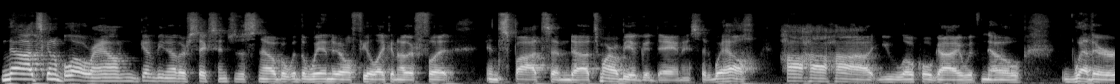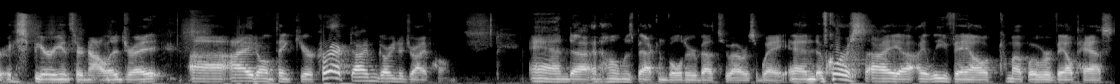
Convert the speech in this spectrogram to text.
no, it's going to blow around. Going to be another six inches of snow, but with the wind, it'll feel like another foot in spots, and uh, tomorrow will be a good day. And I said, Well, ha ha ha, you local guy with no weather experience or knowledge, right? Uh, I don't think you're correct. I'm going to drive home and uh, and home was back in Boulder, about two hours away. And of course, I uh, I leave Vail, come up over Vail Pass,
